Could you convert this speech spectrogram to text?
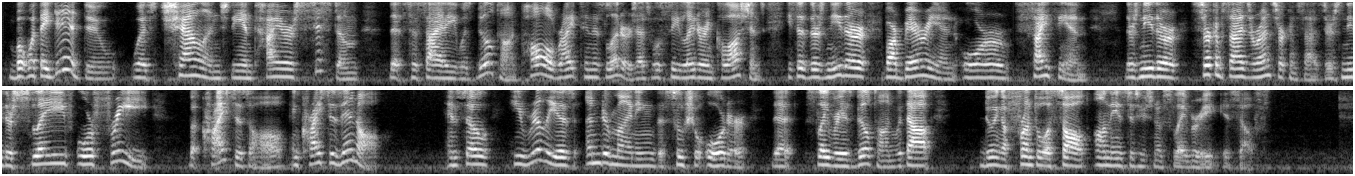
But what they did do was challenge the entire system that society was built on. Paul writes in his letters, as we'll see later in Colossians, he says there's neither barbarian or Scythian, there's neither circumcised or uncircumcised, there's neither slave or free but Christ is all, and Christ is in all. And so he really is undermining the social order that slavery is built on without doing a frontal assault on the institution of slavery itself.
